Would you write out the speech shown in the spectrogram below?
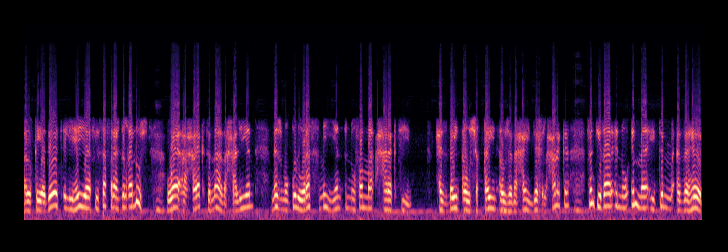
القيادات اللي هي في صف رشد الغنوشي وحركة النهضة حاليا نجم نقولوا رسميا أنه فما حركتين حزبين أو شقين أو جناحين داخل الحركة في انتظار إنه إما يتم الذهاب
